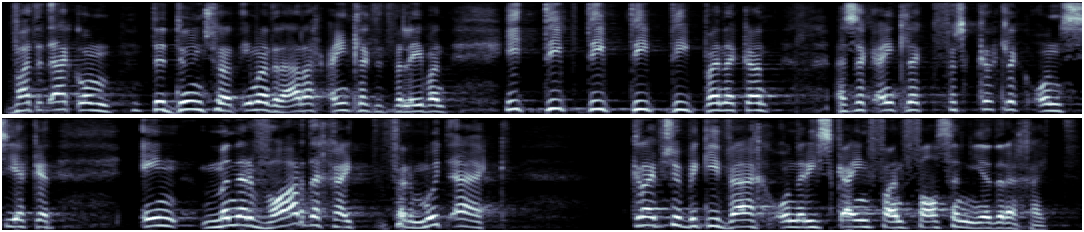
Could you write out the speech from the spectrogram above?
Wat het ek om te doen sodat iemand regtig eintlik dit wil hê want hier diep diep diep diep binnekant is ek eintlik verskriklik onseker en minderwaardigheid vermoed ek kruip so 'n bietjie weg onder die skyn van valse nederigheid.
